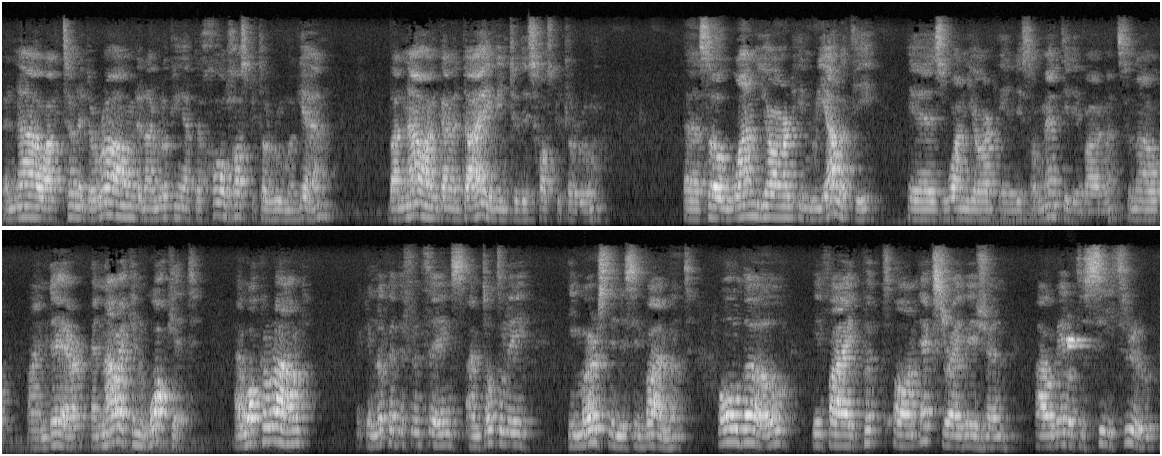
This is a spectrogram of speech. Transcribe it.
and now I'll turn it around and I'm looking at the whole hospital room again. But now I'm going to dive into this hospital room. Uh, so one yard in reality is one yard in this augmented environment. So now I'm there, and now I can walk it. I walk around, I can look at different things. I'm totally immersed in this environment. Although, if I put on X-ray vision, I will be able to see through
